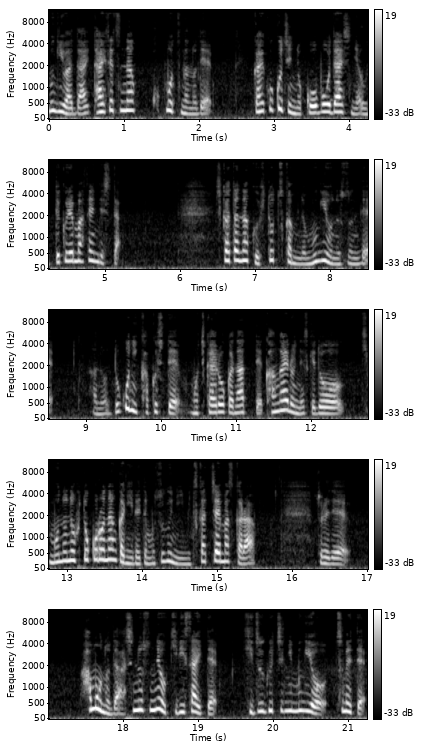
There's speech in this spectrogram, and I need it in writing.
麦は大切な穀物なので、外国人の工房大使には売ってくれませんでした。仕方なく一つかみの麦を盗んで、あの、どこに隠して持ち帰ろうかなって考えるんですけど、着物の懐なんかに入れてもすぐに見つかっちゃいますから、それで、刃物で足のすねを切り裂いて、傷口に麦を詰めて、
